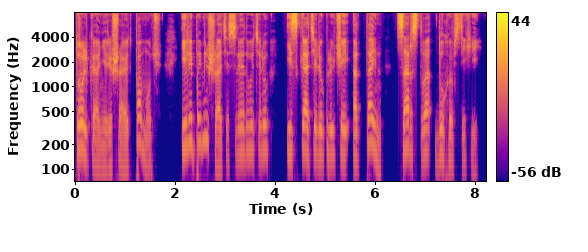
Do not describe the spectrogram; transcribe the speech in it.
Только они решают помочь или помешать исследователю, искателю ключей от тайн царства духов стихий.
